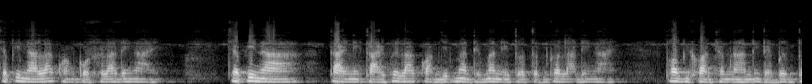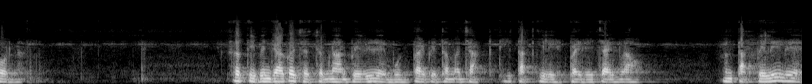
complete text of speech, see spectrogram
จะพิจารณาละความโกรธก็ละได้ง่าย จะพิจารณากายในกายเพื่อละความยึดมั่นถือมั่นในตัวตนก็ละได้ง่าย เพราะมีความชำนาญตั้งแต่เบื้องต้นแล้วสติปัญญาก็จะชำนาญไปเรื่อยหมุนไปเป็นธรรมจักรที่ตัดกิเลสไปในใจของเรา มันตัดไปเรื่อย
